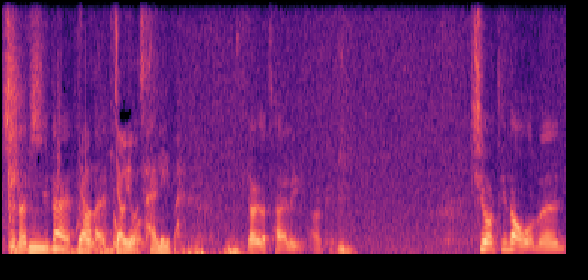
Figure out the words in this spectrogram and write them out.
只能期嗯待，他要来中国要有财力吧。要有财力。OK，、嗯希望听到我们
